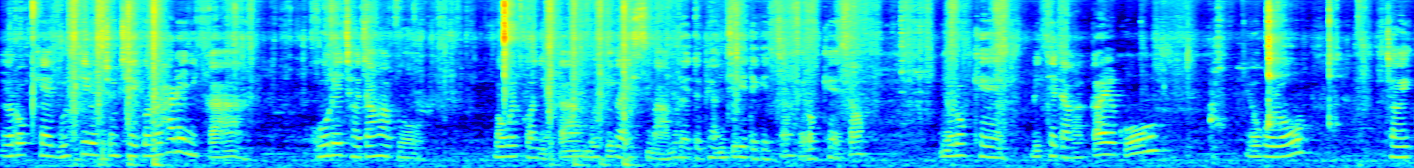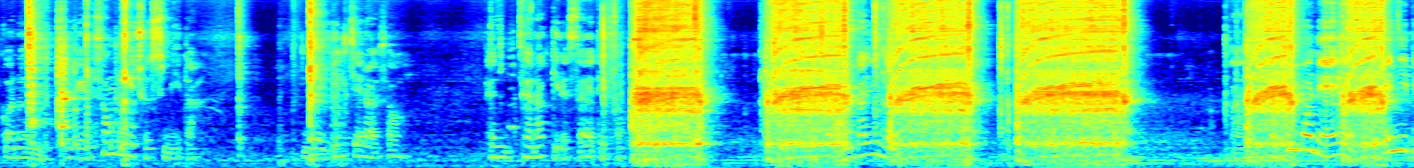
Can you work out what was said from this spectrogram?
이렇게 물기를 좀 제거를 하려니까 오래 저장하고 먹을 거니까 물기가 있으면 아무래도 변질이 되겠죠? 이렇게 해서 이렇게 밑에다가 깔고 요거로 저희 거는 이게 성능이 좋습니다. 근데 일제라서 변, 변압기를 써야 돼서. 잘 안 갈리네 아 한 번에 깻잎이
